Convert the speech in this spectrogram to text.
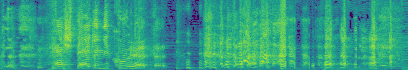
Hashtag me cura.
